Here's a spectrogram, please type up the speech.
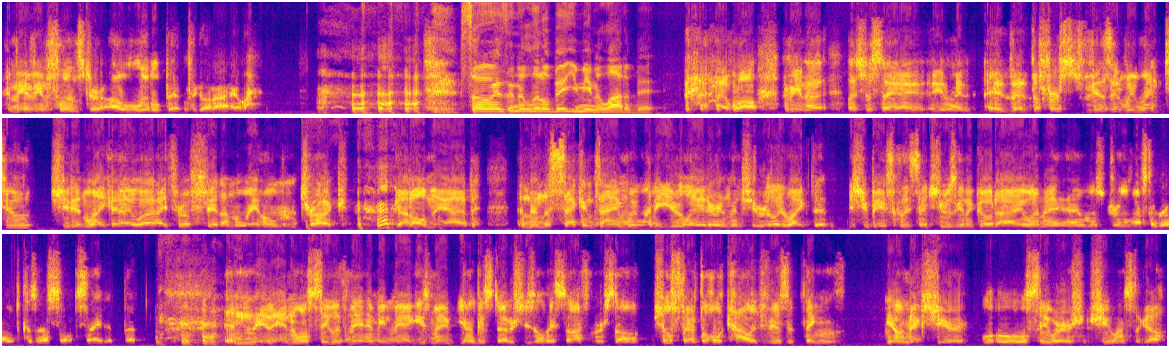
I may have influenced her a little bit to go to Iowa. so, as in a little bit, you mean a lot of bit? well, I mean, uh, let's just say, I, you know, I, I, the, the first visit we went to, she didn't like Iowa. I threw a fit on the way home in the truck, got all mad. And then the second time we went a year later, and then she really liked it. She basically said she was going to go to Iowa, and I, I almost drove off the road because I was so excited. But and, and, and we'll see with Ma- I mean, Maggie's my youngest daughter. She's only a sophomore, so she'll start the whole college visit thing. You know, next year we'll, we'll see where she wants to go.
